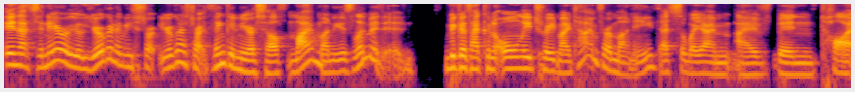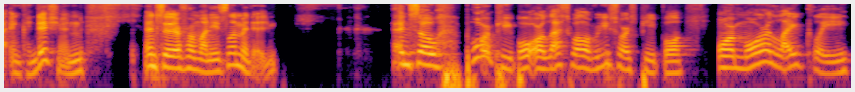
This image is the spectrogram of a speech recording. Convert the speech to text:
in that scenario, you're going to be start you're going to start thinking to yourself, my money is limited because I can only trade my time for money. That's the way I'm I've been taught and conditioned. And so therefore money is limited. And so, poor people or less well resourced people are more likely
